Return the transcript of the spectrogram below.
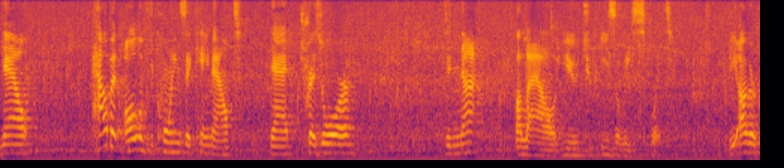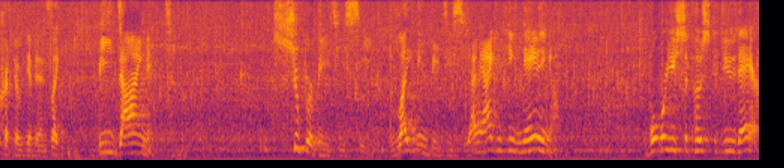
Now, how about all of the coins that came out that Trezor did not allow you to easily split? The other crypto dividends, like B Diamond, Super BTC, Lightning BTC. I mean, I can keep naming them. What were you supposed to do there?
